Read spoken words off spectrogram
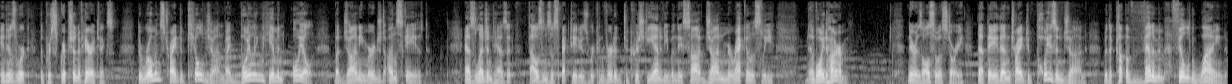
in his work The Prescription of Heretics, the Romans tried to kill John by boiling him in oil, but John emerged unscathed. As legend has it, thousands of spectators were converted to Christianity when they saw John miraculously avoid harm. There is also a story that they then tried to poison John with a cup of venom filled wine.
